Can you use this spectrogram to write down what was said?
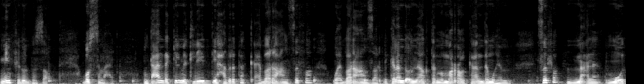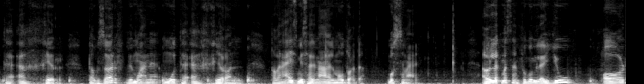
مين في دول بالظبط؟ بص معايا انت عندك كلمة late دي حضرتك عبارة عن صفة وعبارة عن ظرف. الكلام ده قلناه أكتر من مرة والكلام ده مهم. صفة بمعنى متأخر. طب ظرف بمعنى متاخرا. طب أنا عايز مثالين على الموضوع ده. بص معايا أقول لك مثلا في جملة you are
